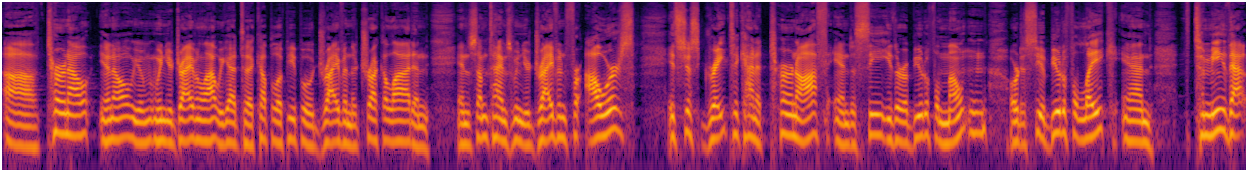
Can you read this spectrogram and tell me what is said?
uh, turnout. You know, when you're driving a lot, we got a couple of people who drive in the truck a lot, and, and sometimes when you're driving for hours, it's just great to kind of turn off and to see either a beautiful mountain or to see a beautiful lake. And to me, that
